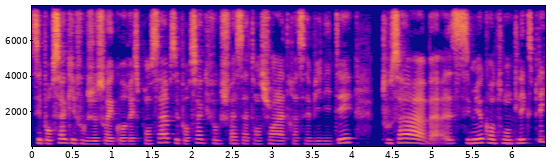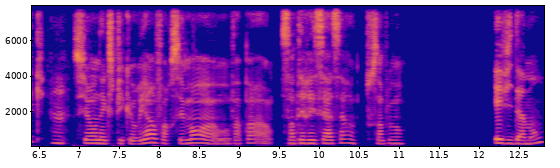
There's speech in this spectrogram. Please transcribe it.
c'est pour ça qu'il faut que je sois éco-responsable, c'est pour ça qu'il faut que je fasse attention à la traçabilité. Tout ça, bah, c'est mieux quand on te l'explique. Mm. Si on n'explique rien, forcément, euh, on va pas s'intéresser à ça, tout simplement. Évidemment,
